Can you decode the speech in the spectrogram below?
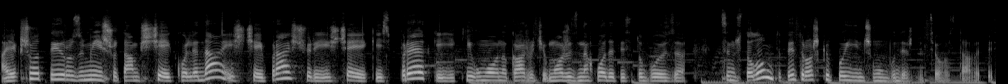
А якщо ти розумієш, що там ще й коляда, і ще й пращурі, і ще якісь предки, які, умовно кажучи, можуть знаходитись з тобою за цим столом, то ти трошки по-іншому будеш до цього ставитись.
